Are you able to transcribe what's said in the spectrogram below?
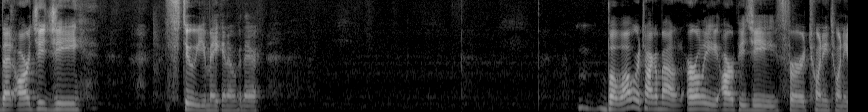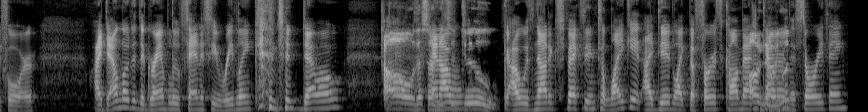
that RGG stew you making over there. But while we're talking about early RPGs for 2024, I downloaded the Granblue Fantasy Relink demo. Oh, that's what And I I to do. I was not expecting to like it. I did like the first combat Oh, encounter and looked- the story thing.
